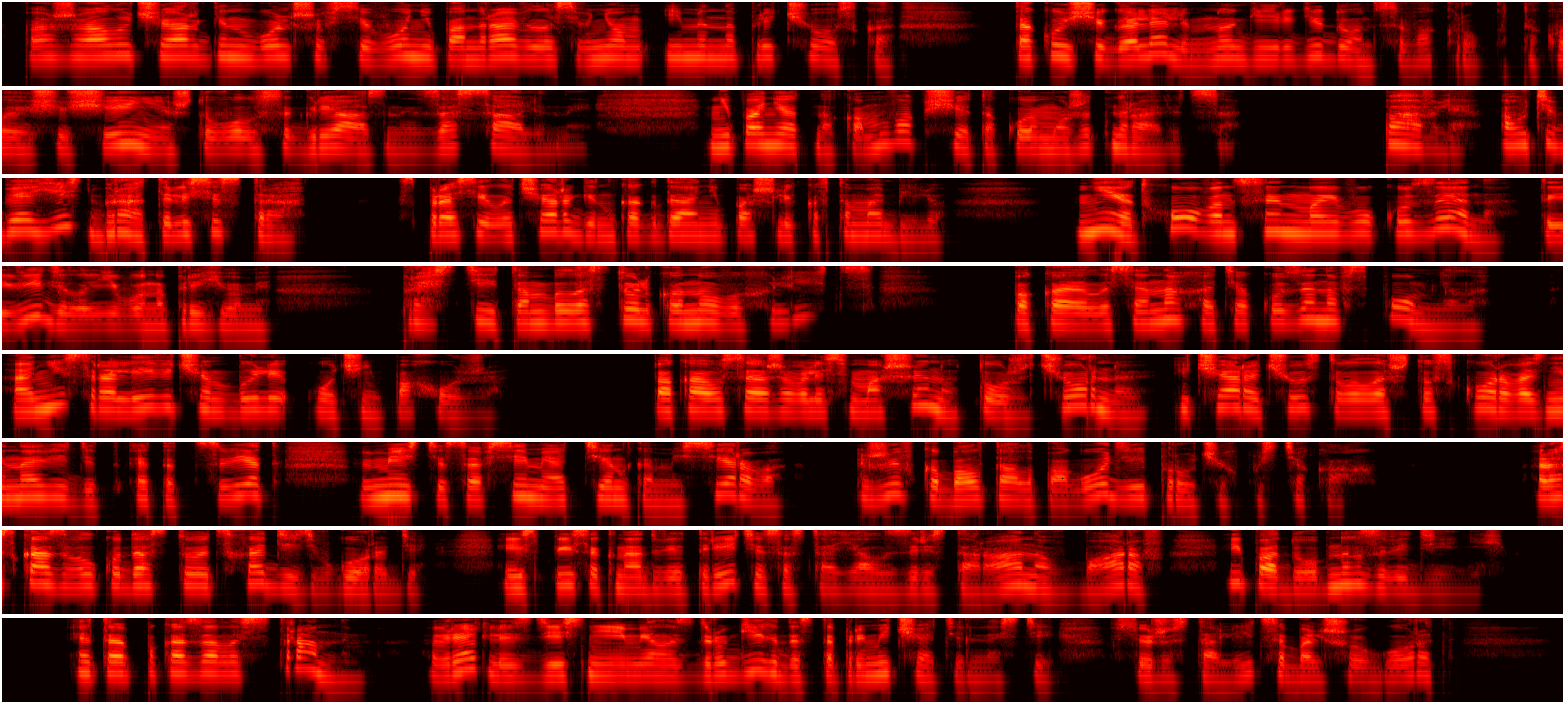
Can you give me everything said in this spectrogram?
Пожалуй, Чаргин больше всего не понравилась в нем именно прическа. Такой щеголяли многие регидонцы вокруг. Такое ощущение, что волосы грязные, засаленные. Непонятно, кому вообще такое может нравиться. «Павле, а у тебя есть брат или сестра?» — спросила Чаргин, когда они пошли к автомобилю. «Нет, Хован сын моего кузена. Ты видела его на приеме? Прости, там было столько новых лиц». Покаялась она, хотя кузена вспомнила. Они с Ролевичем были очень похожи. Пока усаживались в машину, тоже черную, и Чара чувствовала, что скоро возненавидит этот цвет вместе со всеми оттенками серого, Живка болтала о погоде и прочих пустяках. Рассказывал, куда стоит сходить в городе, и список на две трети состоял из ресторанов, баров и подобных заведений. Это показалось странным. Вряд ли здесь не имелось других достопримечательностей, все же столица, большой город.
